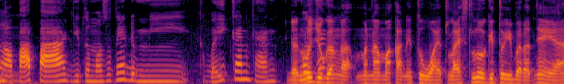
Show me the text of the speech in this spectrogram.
nggak apa-apa gitu maksudnya demi kebaikan kan Dan lu Maksudnya- juga nggak menamakan itu white lies lu gitu ibaratnya ya.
